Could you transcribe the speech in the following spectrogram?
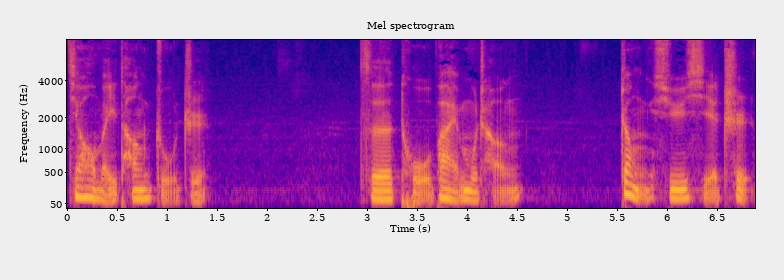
焦梅汤主之。此土败木成，正虚邪赤，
